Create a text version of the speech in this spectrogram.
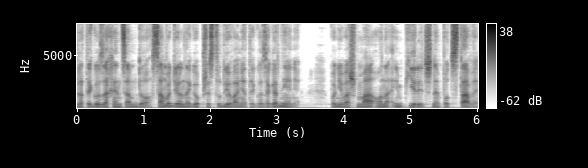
Dlatego zachęcam do samodzielnego przestudiowania tego zagadnienia, ponieważ ma ona empiryczne podstawy.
